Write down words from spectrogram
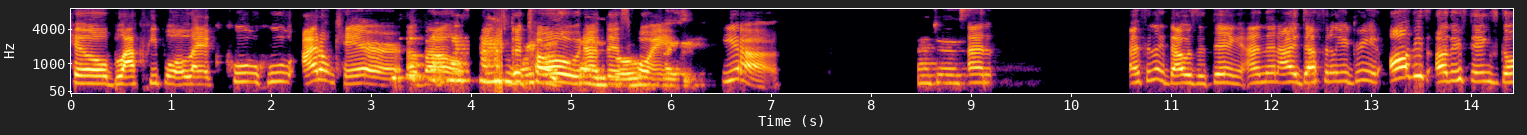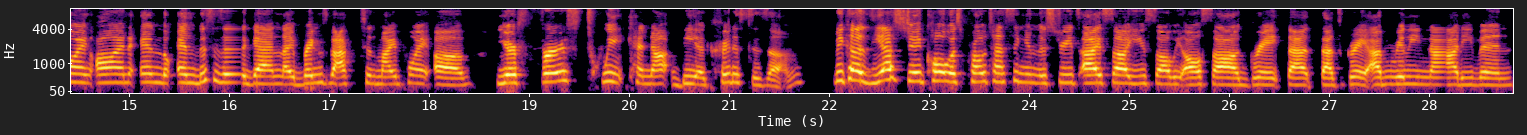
kill black people. Like who who I don't care about the tone at this point. Like, yeah. I just and I feel like that was the thing. And then I definitely agreed. All these other things going on in the and this is again like brings back to my point of your first tweet cannot be a criticism because yes j. Cole was protesting in the streets. I saw you saw we all saw. Great. That that's great. I'm really not even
